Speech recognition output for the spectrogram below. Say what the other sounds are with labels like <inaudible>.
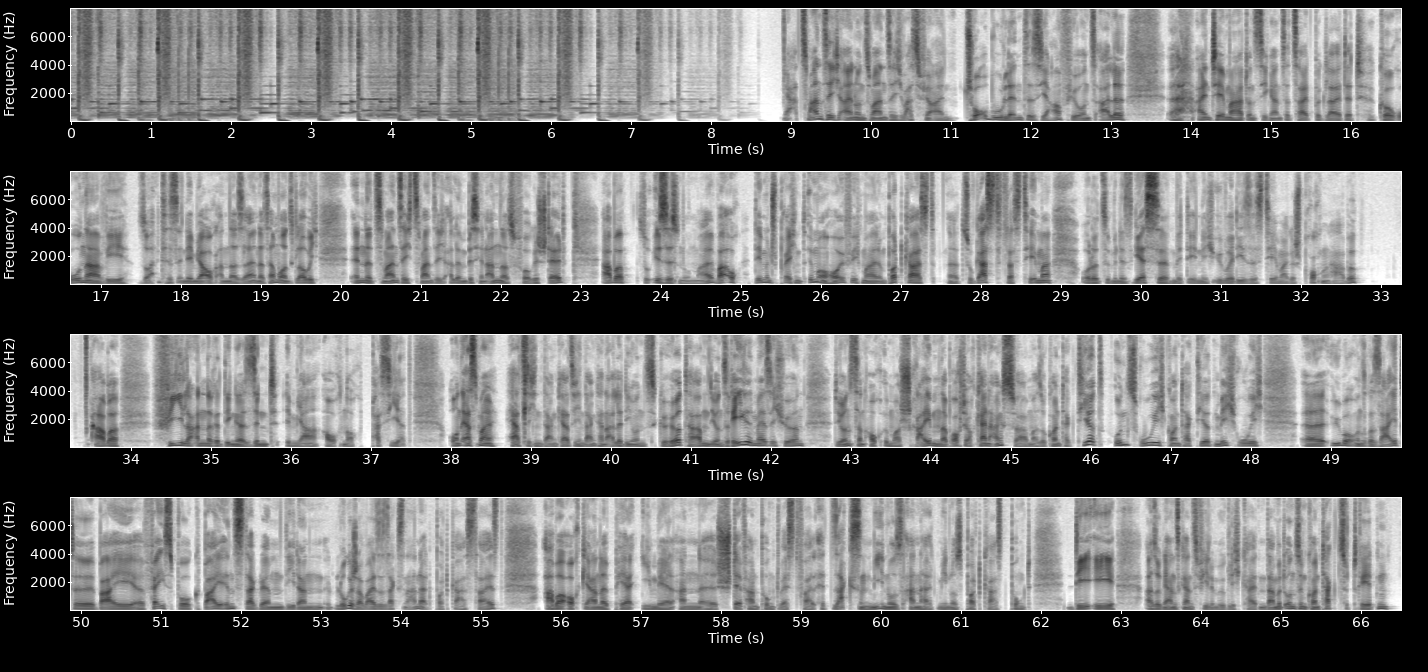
Ja, 2021, was für ein turbulentes Jahr für uns alle. Äh, ein Thema hat uns die ganze Zeit begleitet. Corona, wie sollte es in dem Jahr auch anders sein? Das haben wir uns, glaube ich, Ende 2020 alle ein bisschen anders vorgestellt. Aber so ist es nun mal. War auch dementsprechend immer häufig mal im Podcast äh, zu Gast das Thema oder zumindest Gäste, mit denen ich über dieses Thema gesprochen habe. Aber viele andere Dinge sind im Jahr auch noch passiert. Und erstmal herzlichen Dank. Herzlichen Dank an alle, die uns gehört haben, die uns regelmäßig hören, die uns dann auch immer schreiben. Da braucht ihr auch keine Angst zu haben. Also kontaktiert uns ruhig, kontaktiert mich ruhig äh, über unsere Seite bei äh, Facebook, bei Instagram, die dann logischerweise Sachsen-Anhalt Podcast heißt, aber auch gerne per E-Mail an äh, stefan.westphal.sachsen-anhalt-podcast.de. Also ganz, ganz viele Möglichkeiten, da mit uns in Kontakt zu treten.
